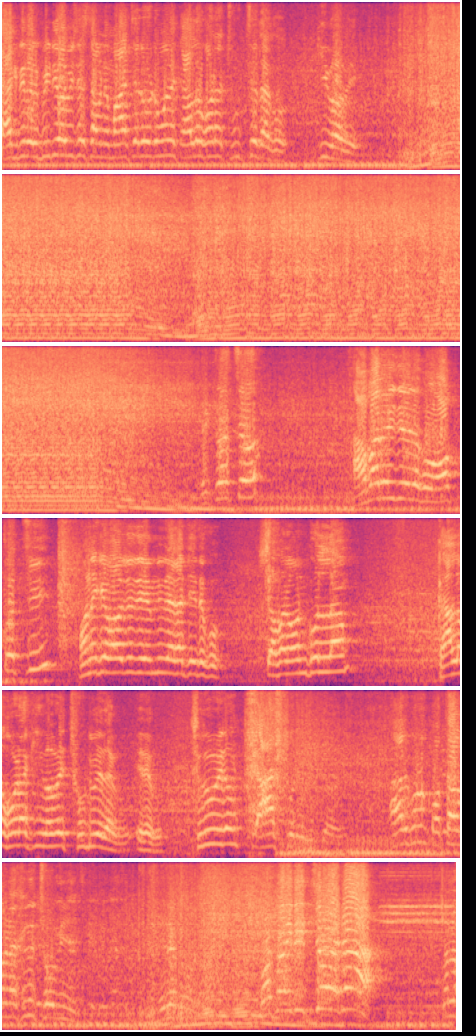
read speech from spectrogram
কাকদ্বীপের ভিডিও অফিসের সামনে মাচারু অটোমোবাইল কালো ঘোড়া ছুটছে দেখো কীভাবে। দেখতে পাচ্ছ আবার ওই যে দেখো অফ করছি। অনেকে ভাবছে যে এমনি দেখাচ্ছে দেখো আবার অন করলাম। কালো ঘোড়া কীভাবে ছুটবে দেখো এ দেখো শুধু এরকম কাজ করে দিতে হবে। আর কোনো কথা হবে না শুধু ছবি। দেখো। কতই দিচ্ছ এটা? চলো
